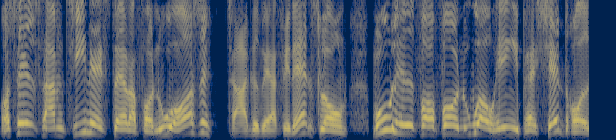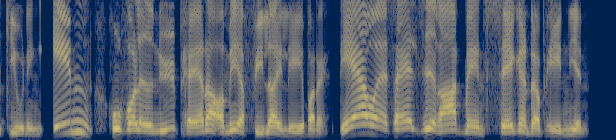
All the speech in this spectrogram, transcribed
Og selv samme teenage-datter får nu også, takket være finansloven, mulighed for at få en uafhængig patientrådgivning, inden hun får lavet nye patter og mere filler i læberne. Det er jo altså altid rart med en second opinion.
